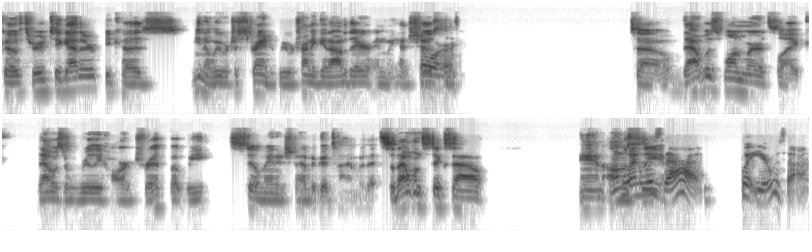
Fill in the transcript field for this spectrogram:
go through together because you know we were just stranded we were trying to get out of there and we had shows sure. so that was one where it's like that was a really hard trip but we still managed to have a good time with it so that one sticks out and honestly when was that what year was that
